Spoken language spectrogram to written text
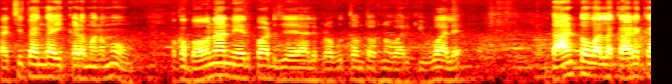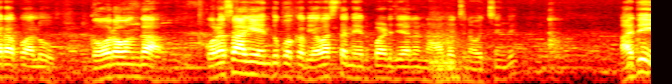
ఖచ్చితంగా ఇక్కడ మనము ఒక భవనాన్ని ఏర్పాటు చేయాలి ప్రభుత్వం తరఫున వారికి ఇవ్వాలి. దాంట్లో వాళ్ళ కార్యకలాపాలు గౌరవంగా కొనసాగేందుకు ఒక వ్యవస్థను ఏర్పాటు చేయాలన్న ఆలోచన వచ్చింది. అది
